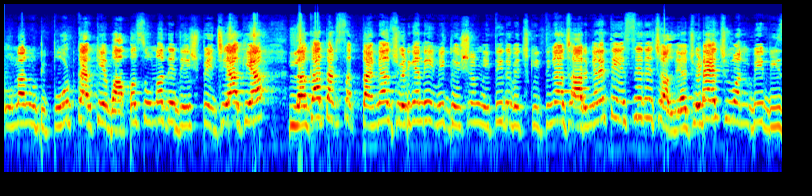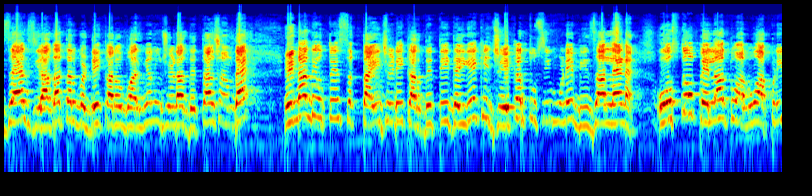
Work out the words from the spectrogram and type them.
ਉਹਨਾਂ ਨੂੰ ਡਿਪੋਰਟ ਕਰਕੇ ਵਾਪਸ ਉਹਨਾਂ ਦੇ ਦੇਸ਼ ਭੇਜਿਆ ਗਿਆ। ਲਗਾਤਾਰ ਸਖਤਾਈਆਂ ਜਿਹੜੀਆਂ ਨੇ ਇਮੀਗ੍ਰੇਸ਼ਨ ਨੀਤੀ ਦੇ ਵਿੱਚ ਕੀਤੀਆਂ ਜਾ ਰਹੀਆਂ ਨੇ ਤੇ ਇਸੇ ਦੇ ਚੱਲਦਿਆਂ ਜਿਹੜਾ H1B ਵੀਜ਼ਾ ਜ਼ਿਆਦਾਤਰ ਵੱਡੇ ਕਾਰੋਬਾਰੀਆਂ ਨੂੰ ਜਿਹੜਾ ਦਿੱਤਾ ਜਾਂਦਾ ਹੈ। ਇਹਨਾਂ ਦੇ ਉੱਤੇ ਸਖਤਾਈ ਜਿਹੜੀ ਕਰ ਦਿੱਤੀ ਗਈ ਹੈ ਕਿ ਜੇਕਰ ਤੁਸੀਂ ਹੁਣੇ ਵੀਜ਼ਾ ਲੈਣਾ ਉਸ ਤੋਂ ਪਹਿਲਾਂ ਤੁਹਾਨੂੰ ਆਪਣੀ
